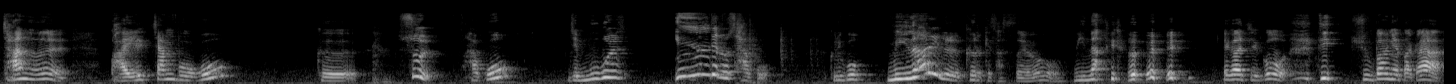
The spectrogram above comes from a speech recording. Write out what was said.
장을 과일장 보고 그 술하고 이제 묵을 있는 대로 사고 그리고 미나리를 그렇게 샀어요. 미나리를 해가지고 뒷 주방에다가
